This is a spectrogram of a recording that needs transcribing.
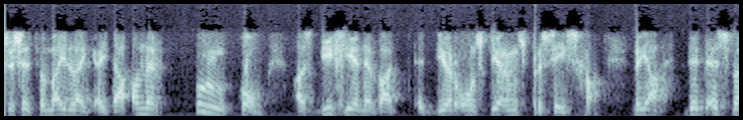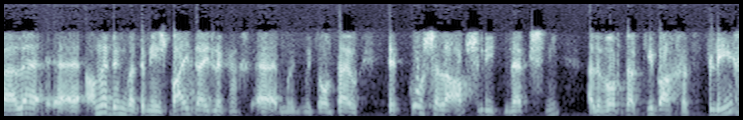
soos dit vir my lyk uit 'n ander pool kom as diegene wat deur ons keuringsproses gaan. Nou ja, dit is vir hulle 'n uh, eh, ander ding wat 'n mens baie duidelik uh, moet moet onthou. Dit kos hulle absoluut niks nie. Hulle word na Kuba gevlieg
